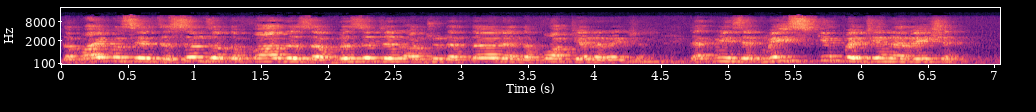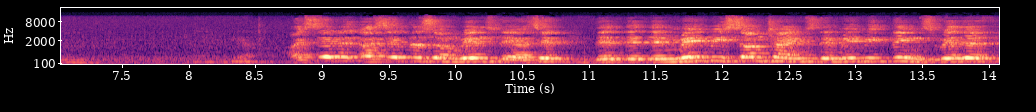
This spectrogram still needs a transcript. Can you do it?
the Bible says the sins of the fathers are visited unto the third and the fourth generation. That means it may skip a generation. I said it, I said this on Wednesday. I said there, there, there, may be sometimes there may be things, whether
